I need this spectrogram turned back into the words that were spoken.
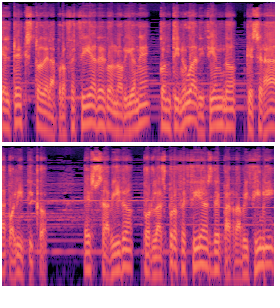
El texto de la profecía de Don Orione, continúa diciendo, que será apolítico. Es sabido, por las profecías de Parravicini,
